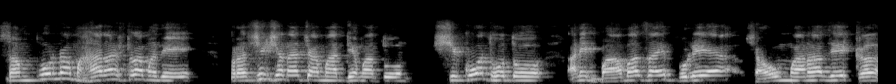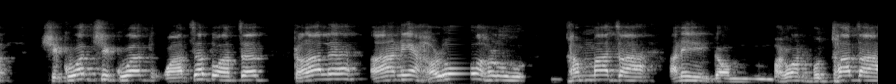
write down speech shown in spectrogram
संपूर्ण महाराष्ट्रामध्ये प्रशिक्षणाच्या माध्यमातून शिकवत होतो. आणि बाबासाहेब फुले शाहू महाराज हे क शिकवत शिकवत वाचत वाचत कळालं आणि हळूहळू धम्माचा आणि भगवान बुद्धाचा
